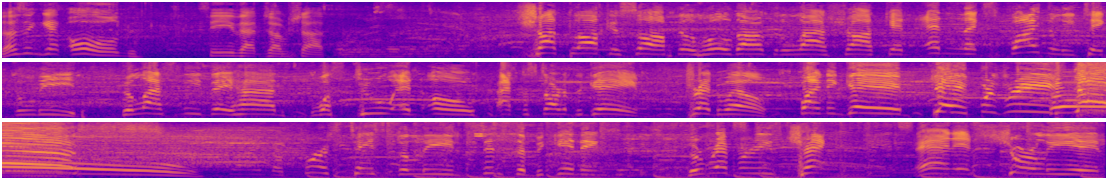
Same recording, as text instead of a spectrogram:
Doesn't get old seeing that jump shot. Shot clock is off. They'll hold on to the last shot. Can NLEX finally take the lead? The last lead they had was 2 and 0 at the start of the game. Treadwell finding Gabe. Gabe for three. Yes! The taste the lead since the beginning. The referees check, and it's surely in.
